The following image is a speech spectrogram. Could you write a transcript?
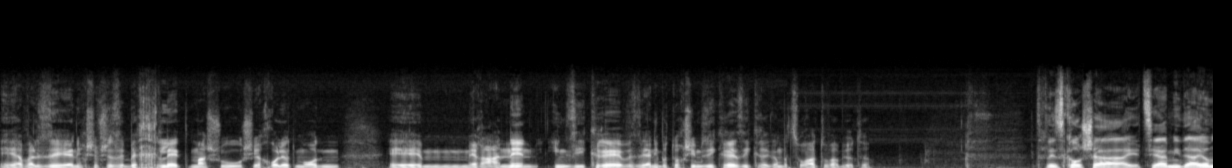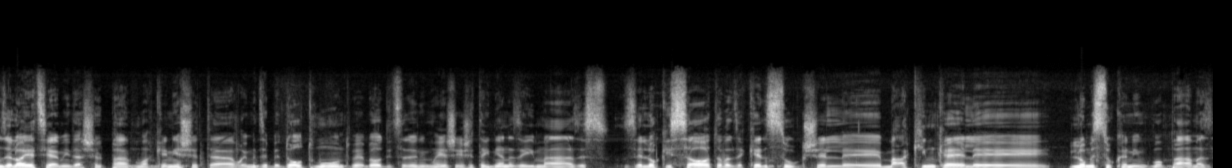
אה, אבל זה, אני חושב שזה בהחלט משהו שיכול להיות מאוד אה, מרענן, אם זה יקרה, ואני בטוח שאם זה יקרה, זה יקרה גם בצורה הטובה ביותר. צריך לזכור שהיציאה עמידה היום זה לא היציאה עמידה של פעם, כלומר כן יש את ה... רואים את זה בדורטמונד, בעוד אצטדיונים, יש, יש את העניין הזה עם ה... זה, זה לא כיסאות, אבל זה כן סוג של uh, מעקים כאלה לא מסוכנים כמו פעם, אז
